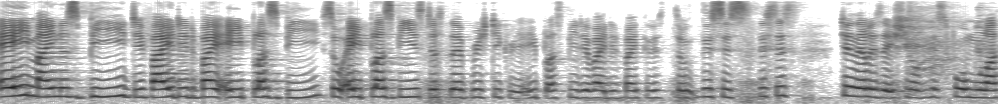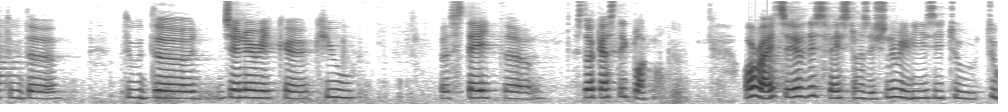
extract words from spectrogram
a minus b divided by a plus b. So a plus b is just the average degree. a plus b divided by 2 is, so this is, this is generalization of his formula to the, to the generic uh, Q state um, stochastic block model. All right, so you have this phase transition, really easy to, to,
